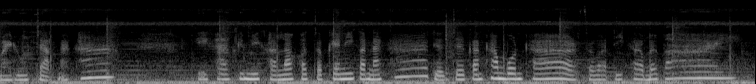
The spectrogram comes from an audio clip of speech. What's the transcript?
ไม่รู้จักนะคะโอเคค่ะคลิปนี้ค่ะเราขอจบแค่นี้ก่อนนะคะ เดี๋ยวเจอกันข้างบนค่ะ สวัสดีค่ะ บ๊ายบาย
